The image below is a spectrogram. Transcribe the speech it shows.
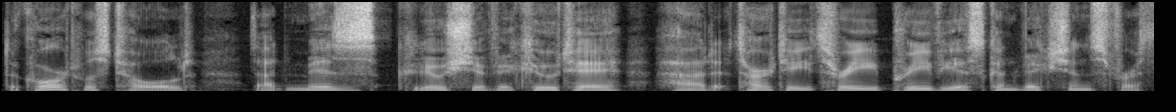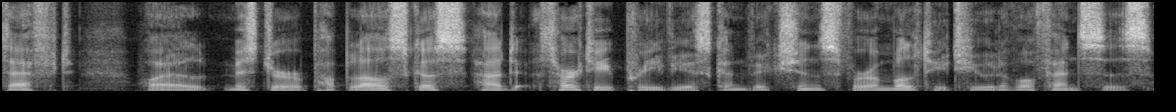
The court was told that Ms. Klushevicute had 33 previous convictions for theft, while Mr. Poplauskas had 30 previous convictions for a multitude of offences.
